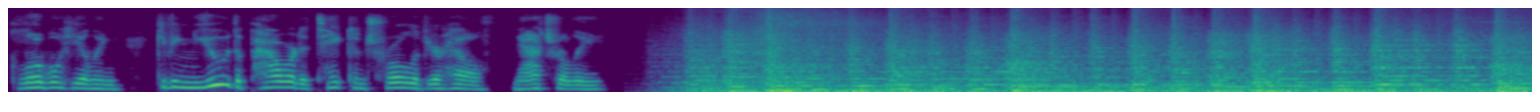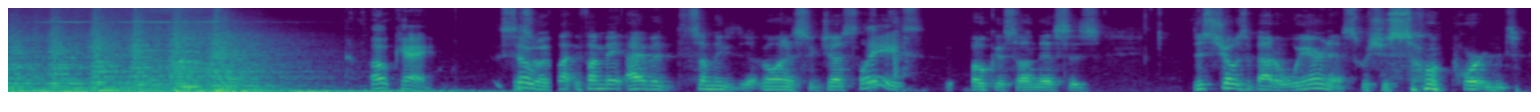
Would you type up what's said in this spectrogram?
Global Healing, giving you the power to take control of your health naturally. Okay, so, so if, I, if I may, I have a, something I want to suggest. Please focus on this. Is this show's about awareness, which is so important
